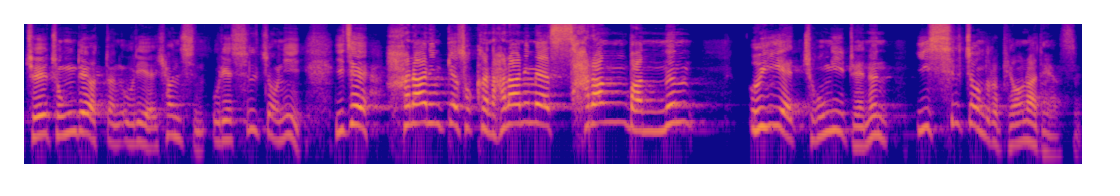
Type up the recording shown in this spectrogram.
죄 종되었던 우리의 현신, 우리의 실존이 이제 하나님께 속한 하나님의 사랑받는 의의 종이 되는 이 실존으로 변화되었어요.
